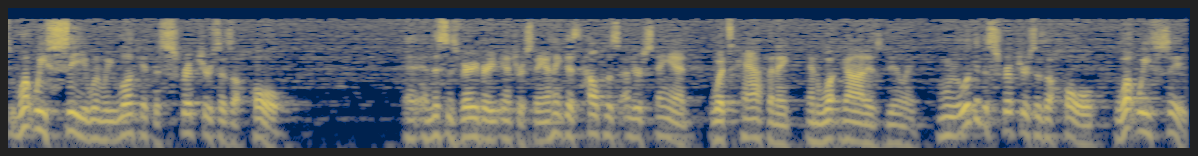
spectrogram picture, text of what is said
So what we see when we look at the scriptures as a whole, and this is very, very interesting. I think this helps us understand what's happening and what God is doing. When we look at the scriptures as a whole, what we see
